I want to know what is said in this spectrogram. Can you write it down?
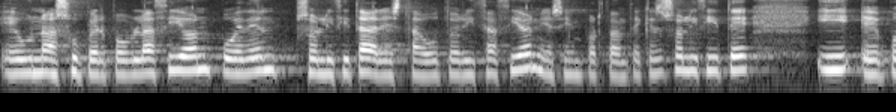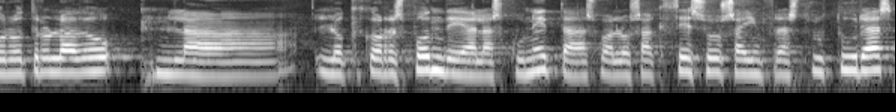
eh, una superpoblación pueden solicitar esta autorización y es importante que se solicite. Y eh, por otro lado lo que corresponde a las cunetas o a los accesos a infraestructuras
